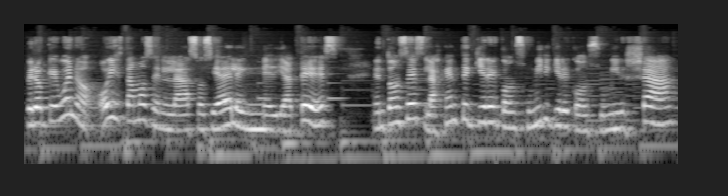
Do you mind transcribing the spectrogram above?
pero que bueno, hoy estamos en la sociedad de la inmediatez, entonces la gente quiere consumir y quiere consumir ya,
